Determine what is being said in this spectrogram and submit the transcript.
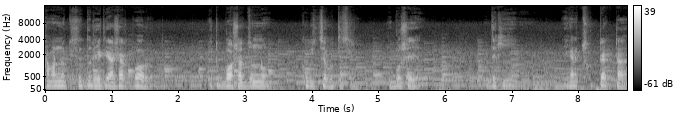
সামান্য কিছু দূর হেঁটে আসার পর একটু বসার জন্য খুব ইচ্ছা করতেছিল। বসে দেখি এখানে ছোট্ট একটা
